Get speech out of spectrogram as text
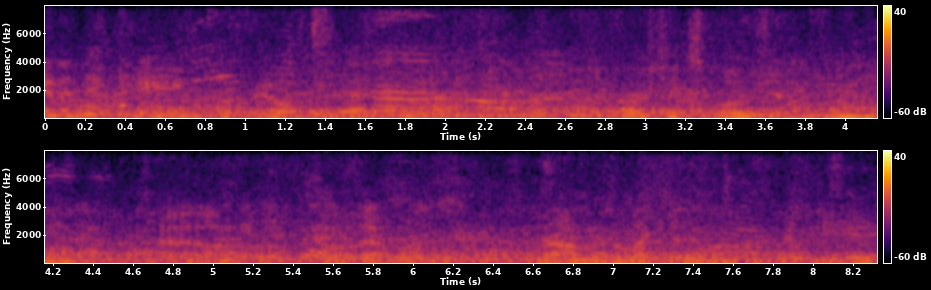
Kennedy came to help the first explosion. Uh, so that was, Brown was elected in 58.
